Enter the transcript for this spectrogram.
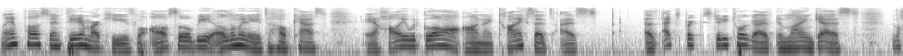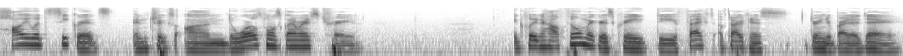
Lampposts and theater marquees will also be illuminated to help cast a Hollywood glow on iconic sets as as expert studio tour guides and line guests with Hollywood secrets and tricks on the world's most glamorous trade, including how filmmakers create the effect of darkness during the brighter day.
